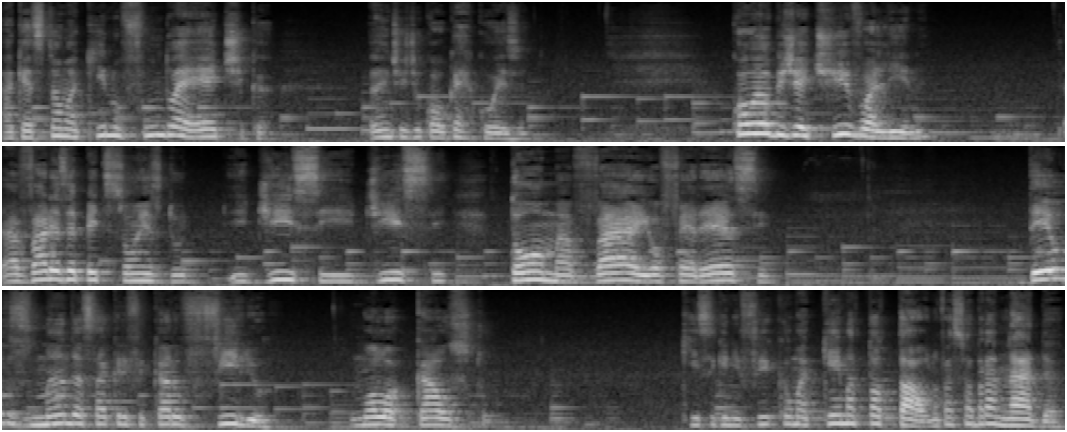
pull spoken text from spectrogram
A questão aqui, no fundo, é ética, antes de qualquer coisa. Qual é o objetivo ali? Né? Há várias repetições do e disse, e disse, toma, vai, oferece. Deus manda sacrificar o filho, um holocausto, que significa uma queima total, não vai sobrar nada.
